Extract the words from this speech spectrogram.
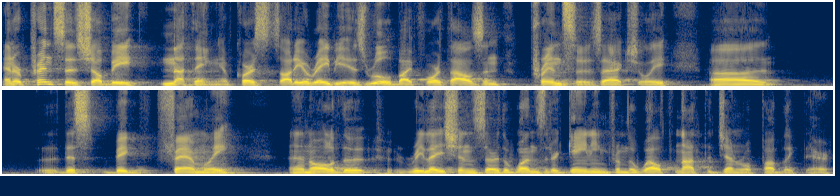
And her princes shall be nothing. Of course, Saudi Arabia is ruled by 4,000 princes, actually uh, this big family and all of the relations are the ones that are gaining from the wealth, not the general public there.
